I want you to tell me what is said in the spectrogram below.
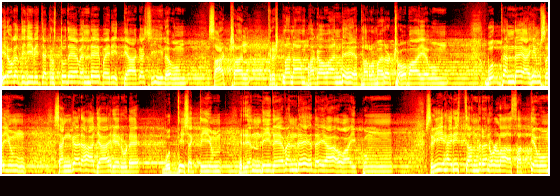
ഈ ലോകത്ത് ജീവിച്ച ക്രിസ്തുദേവന്റെ പരിത്യാഗശീലവും സാക്ഷാൽ കൃഷ്ണനാം ഭഗവാന്റെ ധർമ്മരക്ഷോപായവും ബുദ്ധന്റെ അഹിംസയും ശങ്കരാചാര്യരുടെ ബുദ്ധിശക്തിയും രന്തിദേവന്റെ ദയാവായ്പും. ശ്രീഹരിശ്ചന്ദ്രനുള്ള സത്യവും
